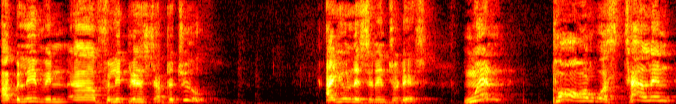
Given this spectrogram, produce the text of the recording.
I believe, in uh, Philippians chapter 2. Are you listening to this? When Paul was telling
